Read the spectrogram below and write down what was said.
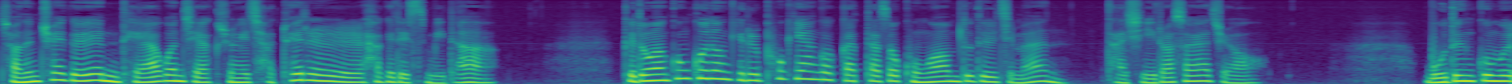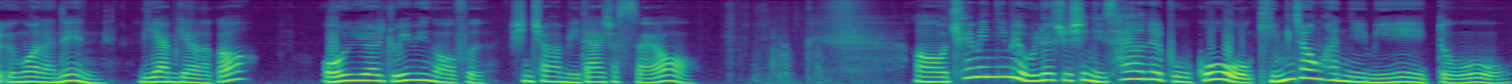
저는 최근 대학원 재학 중에 자퇴를 하게 됐습니다. 그동안 꿈꾸던 길을 포기한 것 같아서 공허함도 들지만 다시 일어서야죠. 모든 꿈을 응원하는 리암 갤러거 All You're Dreaming Of 신청합니다 하셨어요. 어, 최민님이 올려주신 이 사연을 보고 김정환님이 또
